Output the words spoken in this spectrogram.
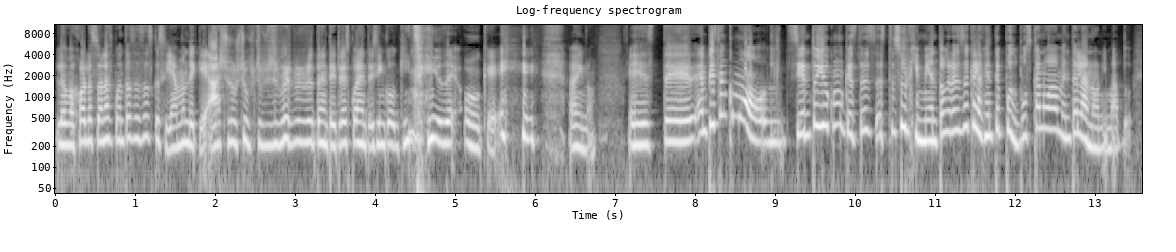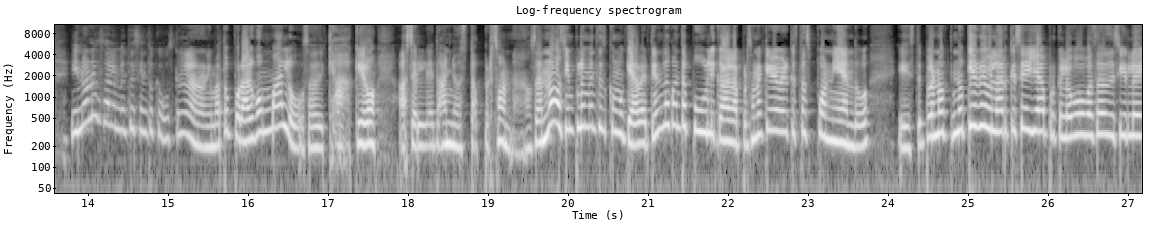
lo mejor son las cuentas esas que se llaman de que, ah, 33, 45, 15, y es de, ok. Ay, no. Este, empiezan como, siento yo como que este, este surgimiento gracias a que la gente pues busca nuevamente el anonimato. Y no necesariamente siento que busquen el anonimato por algo malo, o sea, de que, ah, quiero hacerle daño a esta persona. O sea, no, simplemente es como que, a ver, tienes la cuenta pública, la persona quiere ver qué estás poniendo, este, pero no, no quiere revelar que es ella porque luego vas a decirle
